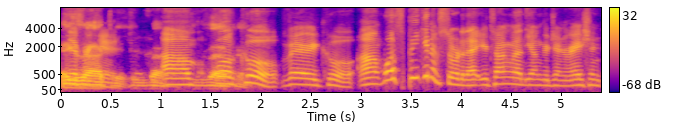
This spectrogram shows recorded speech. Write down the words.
exactly, exactly, Um, exactly. Well, cool, very cool. Um, well, speaking of sort of that, you're talking about the younger generation.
